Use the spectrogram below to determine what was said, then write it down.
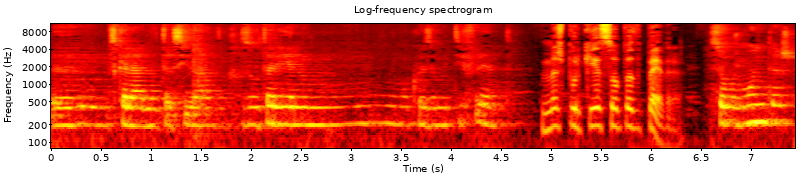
eh, se calhar noutra cidade resultaria numa coisa muito diferente. Mas porquê sopa de pedra? Somos muitas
